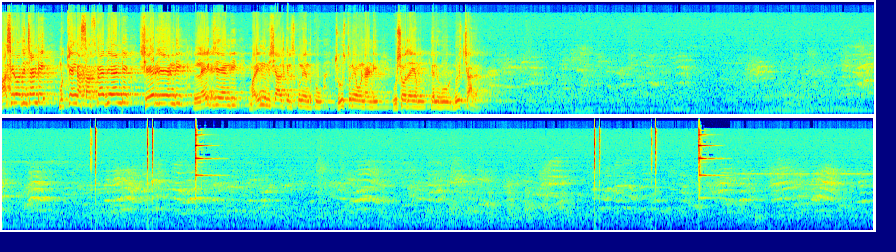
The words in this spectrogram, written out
ఆశీర్వదించండి ముఖ్యంగా సబ్స్క్రైబ్ చేయండి షేర్ చేయండి లైక్ చేయండి మరిన్ని విషయాలు తెలుసుకునేందుకు చూస్తూనే ఉండండి ఉషోదయం తెలుగు న్యూస్ ఛానల్.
